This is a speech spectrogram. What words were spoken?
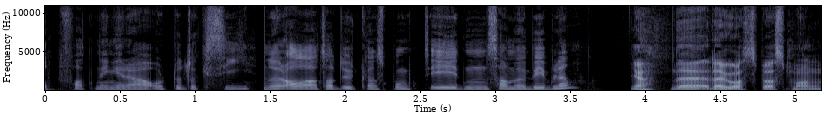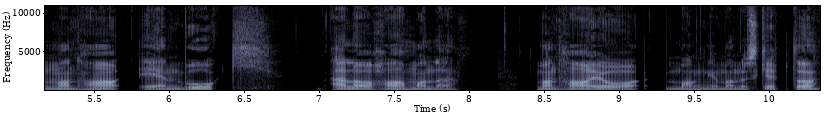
oppfatninger av ortodoksi, når alle har tatt utgangspunkt i den samme Bibelen? Ja, det, det er et godt spørsmål. Man har én bok. Eller har man det? Man har jo mange manuskripter.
